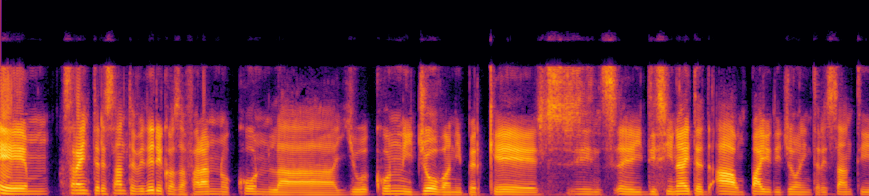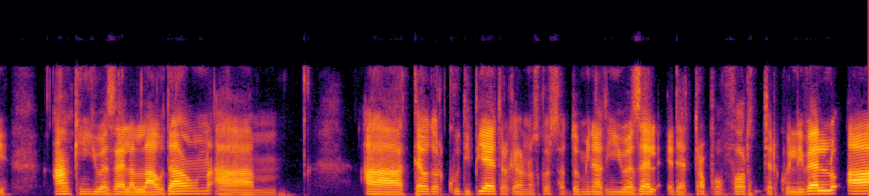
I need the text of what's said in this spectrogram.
E um, sarà interessante vedere cosa faranno con, la, con i giovani, perché il DC United ha un paio di giovani interessanti anche in USL all'Lowdown. A, a Theodor Q di Pietro che l'anno scorso ha dominato in USL ed è troppo forte per quel livello, a,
